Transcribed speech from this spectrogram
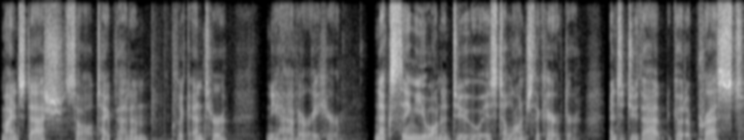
Mine's Dash, so I'll type that in, click enter, and you have it right here. Next thing you want to do is to launch the character. And to do that, go to pressed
